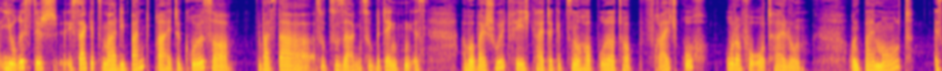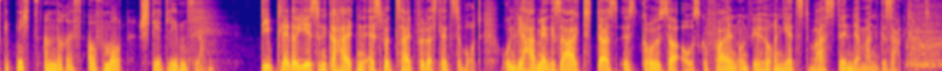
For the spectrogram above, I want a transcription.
juristisch, ich sage jetzt mal, die Bandbreite größer was da sozusagen zu bedenken ist. Aber bei Schuldfähigkeit, da gibt's nur Hop oder Top, Freispruch oder Verurteilung. Und bei Mord, es gibt nichts anderes. Auf Mord steht lebenslang. Die Plädoyers sind gehalten, es wird Zeit für das letzte Wort. Und wir haben ja gesagt, das ist größer ausgefallen und wir hören jetzt, was denn der Mann gesagt hat.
